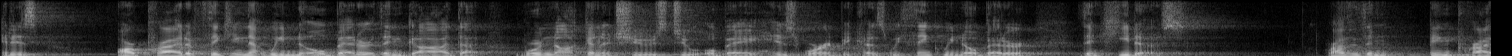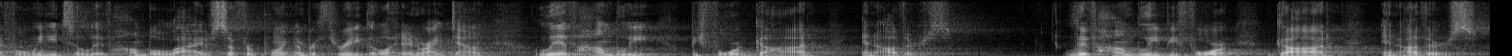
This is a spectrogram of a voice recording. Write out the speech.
It is our pride of thinking that we know better than God, that we're not going to choose to obey His word because we think we know better than He does. Rather than being prideful, we need to live humble lives. So, for point number three, go ahead and write down live humbly before God and others. Live humbly before God and others.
